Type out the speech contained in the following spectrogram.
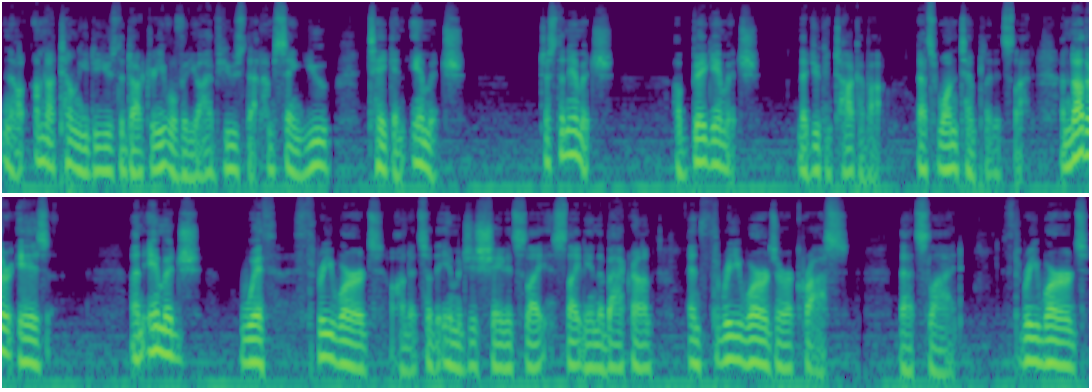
Now, I'm not telling you to use the Dr. Evil video. I've used that. I'm saying you take an image, just an image, a big image that you can talk about. That's one templated slide. Another is an image with three words on it. So the image is shaded slight, slightly in the background, and three words are across that slide. Three words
